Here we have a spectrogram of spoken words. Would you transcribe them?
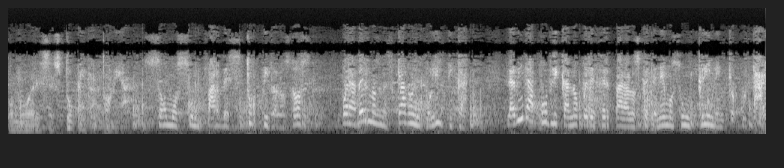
¿Cómo eres estúpida, Antonia? Somos un par de estúpidos los dos por habernos mezclado en política. La vida pública no puede ser para los que tenemos un crimen que ocultar.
